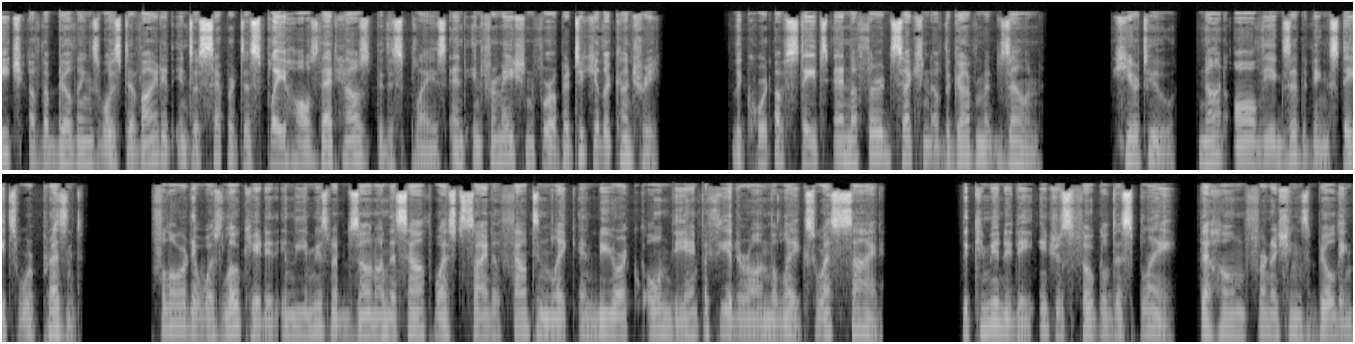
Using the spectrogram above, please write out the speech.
Each of the buildings was divided into separate display halls that housed the displays and information for a particular country. The Court of States and the third section of the government zone. Here too, not all the exhibiting states were present. Florida was located in the amusement zone on the southwest side of Fountain Lake and New York owned the amphitheater on the lake's west side. The community interest focal display, the home furnishings building,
